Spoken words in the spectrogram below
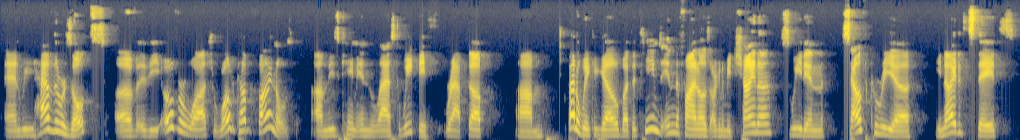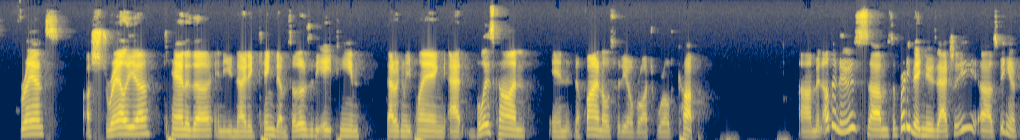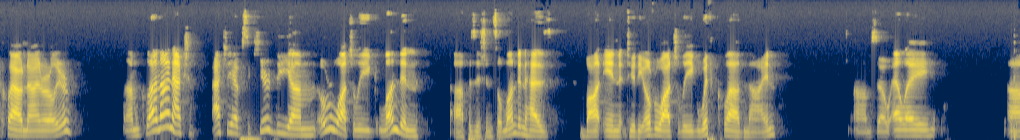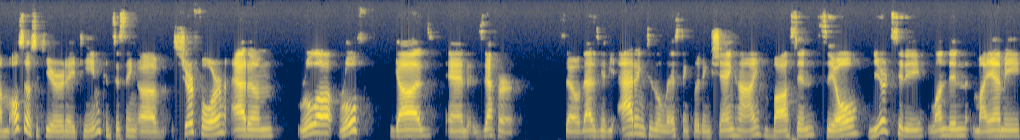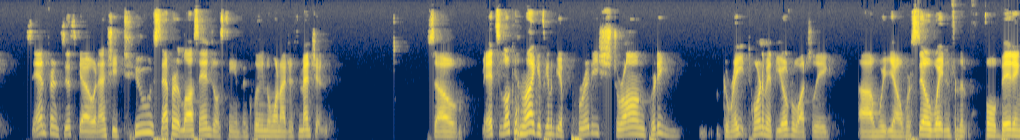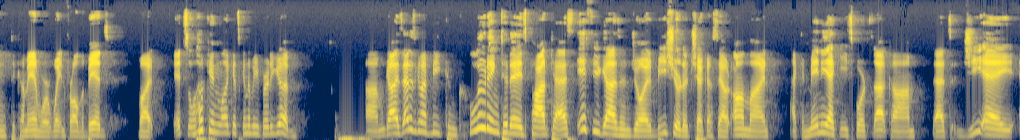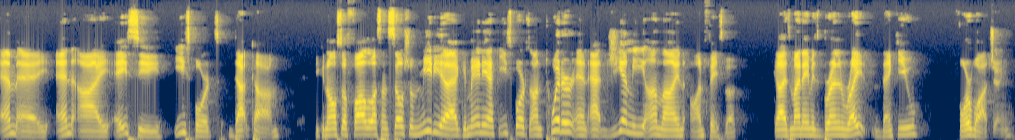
And we have the results of the Overwatch World Cup Finals. Um, these came in last week. They wrapped up um, about a week ago, but the teams in the finals are going to be China, Sweden, South Korea, United States, France, Australia, Canada, and the United Kingdom. So those are the eight teams that are going to be playing at BlizzCon in the finals for the Overwatch World Cup. Um, in other news, um, some pretty big news actually. Uh, speaking of Cloud9 earlier, um, Cloud9 actually actually have secured the um, Overwatch League London uh, position. So London has bought into the Overwatch League with Cloud9. Um, so LA um, also secured a team consisting of Surefour, Adam, Rula, Rolf, Gods, and Zephyr. So that is going to be adding to the list, including Shanghai, Boston, Seoul, New York City, London, Miami, San Francisco, and actually two separate Los Angeles teams, including the one I just mentioned. So it's looking like it's going to be a pretty strong, pretty great tournament, the Overwatch League. Um, we, you know, we're still waiting for the full bidding to come in. We're waiting for all the bids, but it's looking like it's going to be pretty good. Um, guys, that is going to be concluding today's podcast. If you guys enjoyed, be sure to check us out online at GamaniacEsports.com. That's G A M A N I A C esports.com. You can also follow us on social media at Gamaniac Esports on Twitter and at GME Online on Facebook. Guys, my name is Brennan Wright. Thank you for watching.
